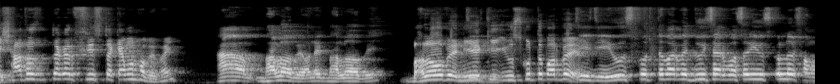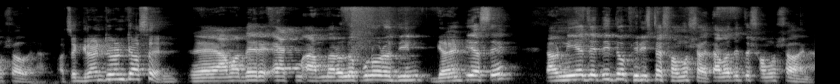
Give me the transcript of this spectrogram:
এই সাত হাজার টাকার ফ্রিজটা কেমন হবে ভাই? হ্যাঁ ভালো হবে অনেক ভালো হবে। ভালো হবে? নিয়ে কি ইউজ করতে পারবে? জি জি ইউজ করতে পারবে। দুই চার বছর ইউজ করলেও সমস্যা হবে না। আচ্ছা গ্যারান্টি ওয়ারেন্টি আছে? আমাদের এক আপনার হলো পনেরো দিন গ্যারান্টি আছে। কারণ নিয়ে যেতেই তো ফ্রিজটা সমস্যা হয় তা আমাদের তো সমস্যা হয় না।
